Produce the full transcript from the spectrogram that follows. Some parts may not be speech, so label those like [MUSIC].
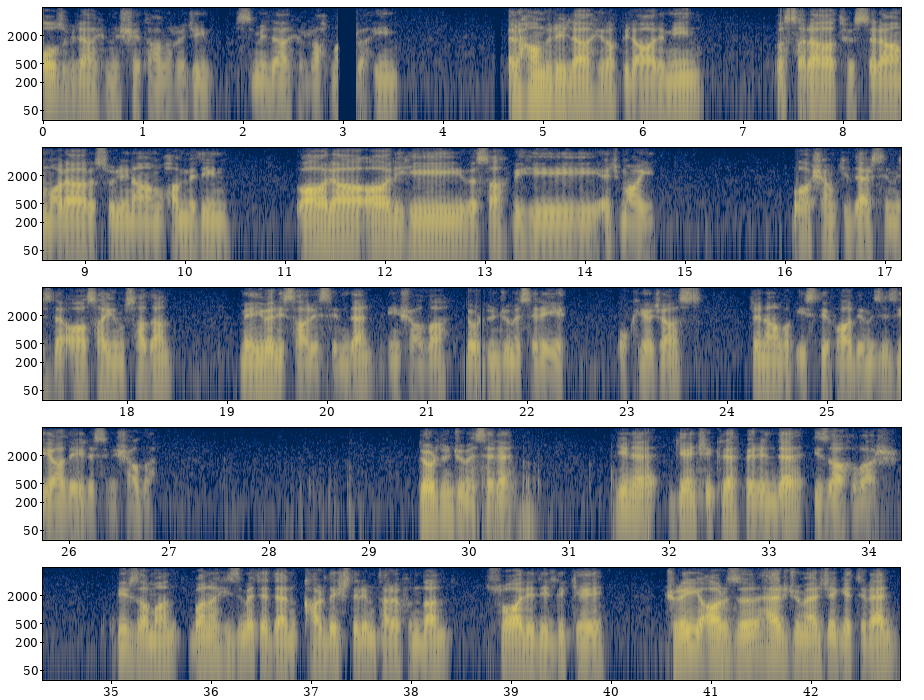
Euzubillahimineşşeytanirracim. Bismillahirrahmanirrahim. Elhamdülillahi Rabbil alemin. Ve salatu ve selamu ala Resulina Muhammedin ve ala alihi ve sahbihi ecmain. Bu akşamki dersimizde Asay Musa'dan Meyve Risalesinden inşallah dördüncü meseleyi okuyacağız. Cenab-ı Hak istifademizi ziyade eylesin inşallah. Dördüncü mesele. Yine gençlik rehberinde izahı var. Bir zaman bana hizmet eden kardeşlerim tarafından sual edildi ki, küreyi arzı her cümerce getiren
